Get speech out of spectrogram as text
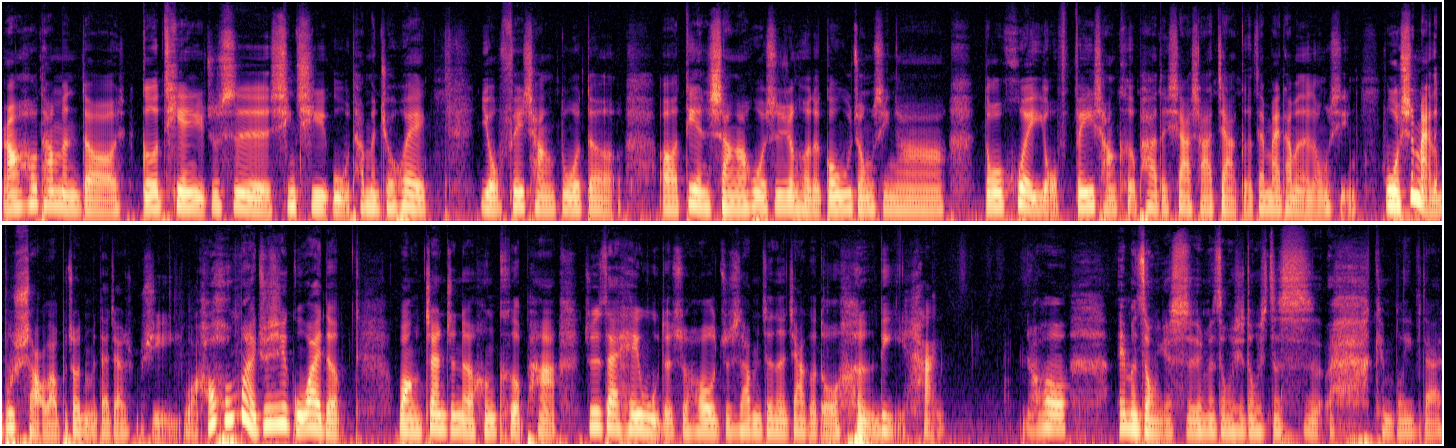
然后他们的隔天，也就是星期五，他们就会有非常多的呃电商啊，或者是任何的购物中心啊，都会有非常可怕的下杀价格在卖他们的东西。我是买了不少了，不知道你们大家是不是也以往，好好买，就是国外的网站真的很可怕，就是在黑五的时候，就是他们真的价格都很厉害。然后 Amazon 也是，Amazon 这些东西真是啊，can't believe that。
